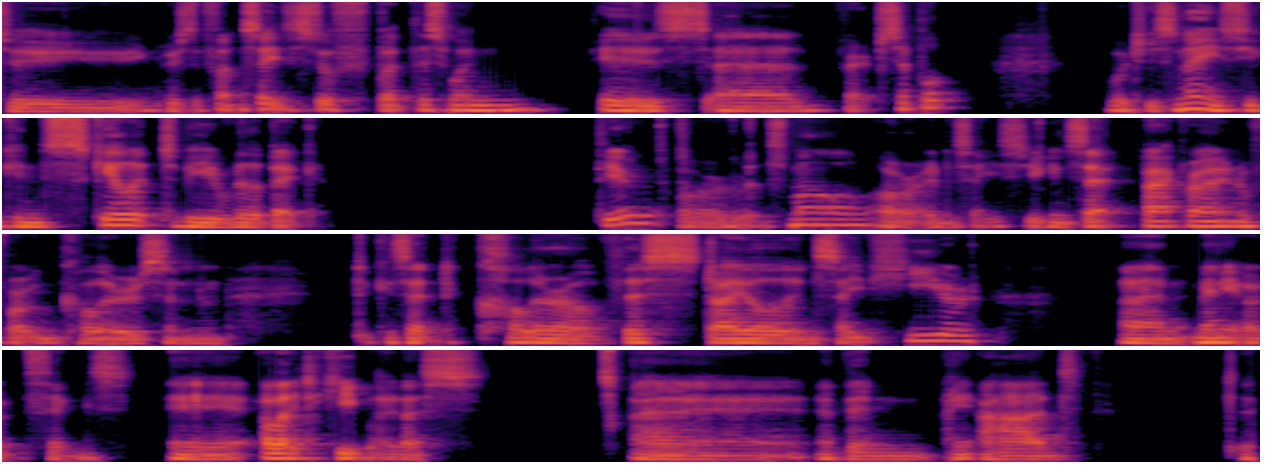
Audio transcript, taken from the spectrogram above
to increase the font size and stuff. But this one is uh, very simple, which is nice. You can scale it to be really big there or really small or any size. You can set background for colors and you can set the color of this style inside here and many other things uh, I like to keep like this. Uh, and then I add uh,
